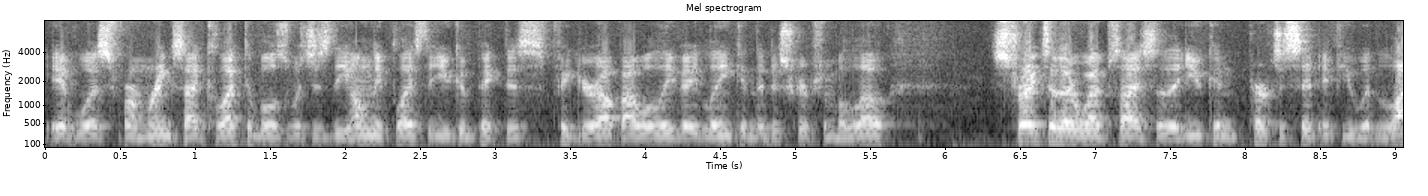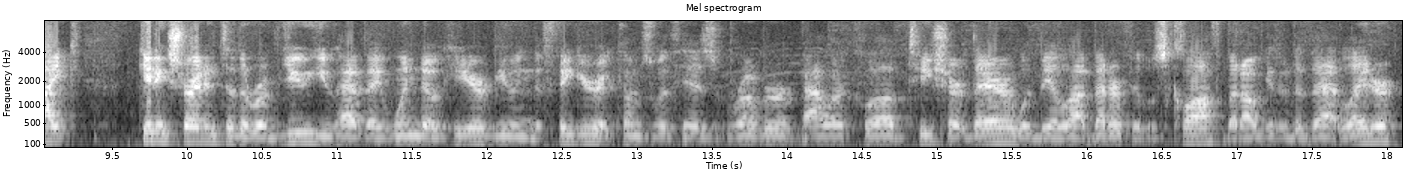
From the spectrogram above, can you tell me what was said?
It was from Ringside Collectibles, which is the only place that you can pick this figure up. I will leave a link in the description below straight to their website so that you can purchase it if you would like. Getting straight into the review, you have a window here viewing the figure. It comes with his rubber Balor Club t-shirt there. Would be a lot better if it was cloth, but I'll get into that later.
